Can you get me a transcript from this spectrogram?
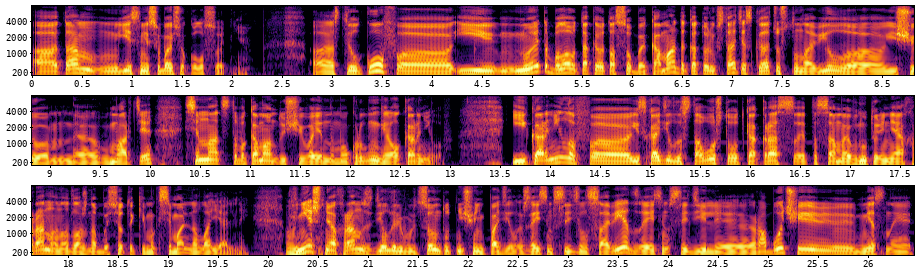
а, там, если не ошибаюсь, около сотни. Э, стрелков. Э, и, ну, это была вот такая вот особая команда, которую, кстати сказать, установил э, еще в марте 17-го командующий военным округом генерал Корнилов. И Корнилов исходил из того, что вот как раз эта самая внутренняя охрана, она должна быть все-таки максимально лояльной. Внешнюю охрану сделали революционно, тут ничего не поделаешь. За этим следил Совет, за этим следили рабочие, местные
